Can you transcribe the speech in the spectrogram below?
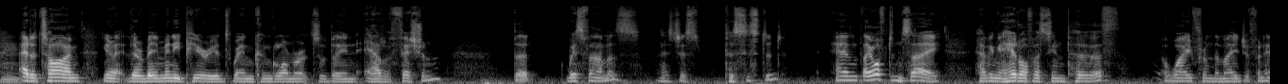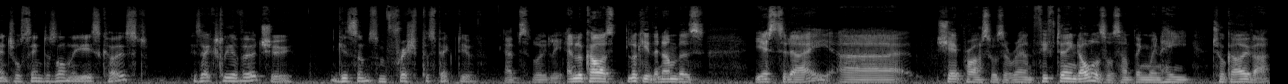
Mm. At a time, you know, there have been many periods when conglomerates have been out of fashion, but Wesfarmers has just persisted. And they often say having a head office in Perth, away from the major financial centres on the east coast, is actually a virtue. It gives them some fresh perspective. Absolutely. And look, I was looking at the numbers yesterday. Uh, share price was around fifteen dollars or something when he took over,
